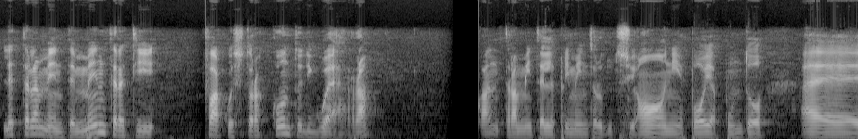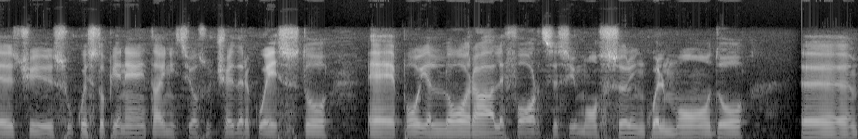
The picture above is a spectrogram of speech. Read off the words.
letteralmente mentre ti fa questo racconto di guerra, tramite le prime introduzioni e poi appunto eh, su questo pianeta iniziò a succedere questo e poi allora le forze si mossero in quel modo. Eh,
